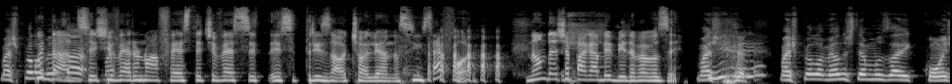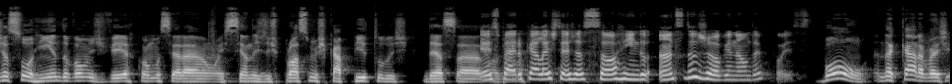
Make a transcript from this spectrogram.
mas pelo Cuidado, menos. a- se mas- estiveram numa festa e tivesse esse trisal te olhando assim, sai fora. Não deixa pagar a bebida pra você. Mas, mas pelo menos temos a Conja sorrindo. Vamos ver como serão as cenas dos próximos capítulos dessa. Eu novela. espero que ela esteja sorrindo antes do jogo e não depois. Bom, na cara, mas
